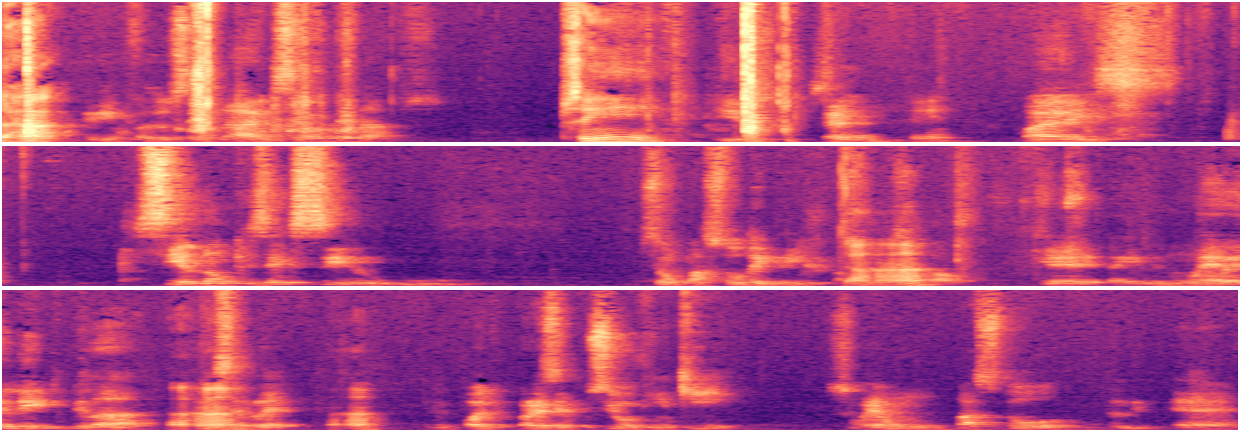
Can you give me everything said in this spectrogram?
Aham. Teriam que fazer o seminário e ser ordenados. Sim. Isso, certo? Sim, sim. Mas se ele não quiser ser, o, ser um pastor da igreja, pastor Aham. principal, que é, ele não é eleito pela, pela Aham. Assembleia. Aham. Ele pode, por exemplo, o senhor vir aqui, o senhor é um pastor, é,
